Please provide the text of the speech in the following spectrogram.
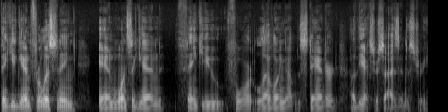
thank you again for listening. And once again, thank you for leveling up the standard of the exercise industry.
